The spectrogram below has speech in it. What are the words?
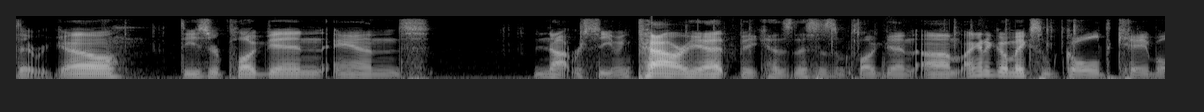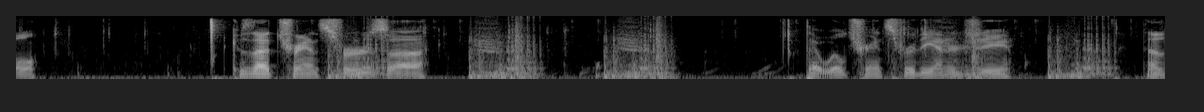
There we go. These are plugged in and not receiving power yet because this isn't plugged in. Um, I'm going to go make some gold cable. Because that transfers, uh, that will transfer the energy. Now,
